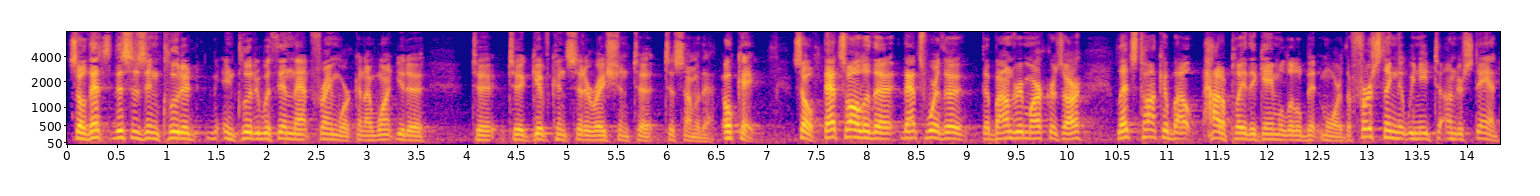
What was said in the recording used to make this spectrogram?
So that's, this is included, included within that framework, and I want you to, to, to give consideration to, to some of that. Okay, so that's all of the, that's where the, the boundary markers are let's talk about how to play the game a little bit more. The first thing that we need to understand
